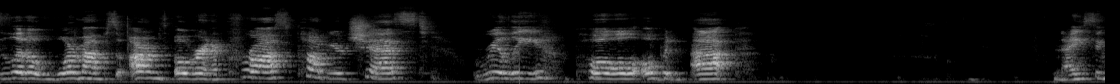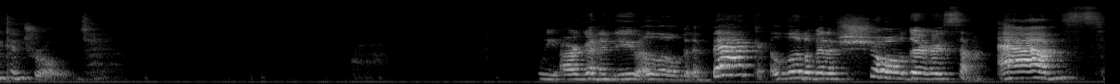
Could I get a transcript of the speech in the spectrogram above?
little warm ups, arms over and across, pop your chest, really pull, open up. Nice and controlled. We are gonna do a little bit of back, a little bit of shoulders, some abs.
